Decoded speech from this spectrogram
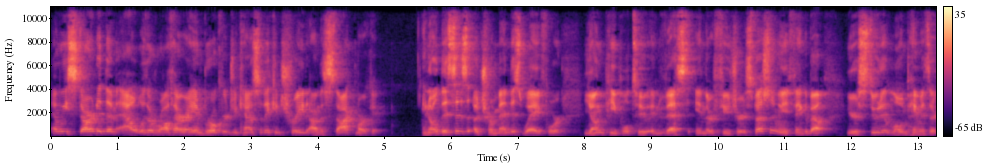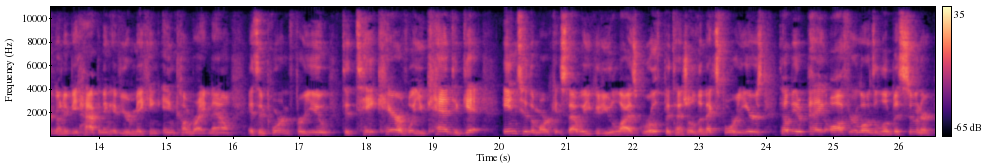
and we started them out with a Roth IRA and brokerage account so they could trade on the stock market. You know, this is a tremendous way for young people to invest in their future, especially when you think about your student loan payments that are going to be happening. If you're making income right now, it's important for you to take care of what you can to get into the market so that way you could utilize growth potential the next four years to help you to pay off your loans a little bit sooner.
